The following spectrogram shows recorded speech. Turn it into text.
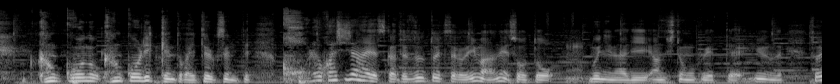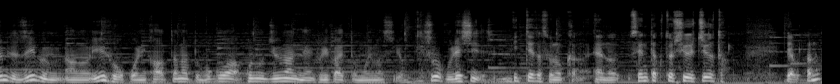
観光の観光立憲とか言ってるくせにってこれおかしいじゃないですかってずっと言ってたけど今はね相当部になりあの人も増えていうのでそういう意味で随分あのいい方向に変わったなと僕はこの十何年振り返って思いますよ。すごく嬉しいですよね。言ってたそのあの選択と集中と。いやあの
